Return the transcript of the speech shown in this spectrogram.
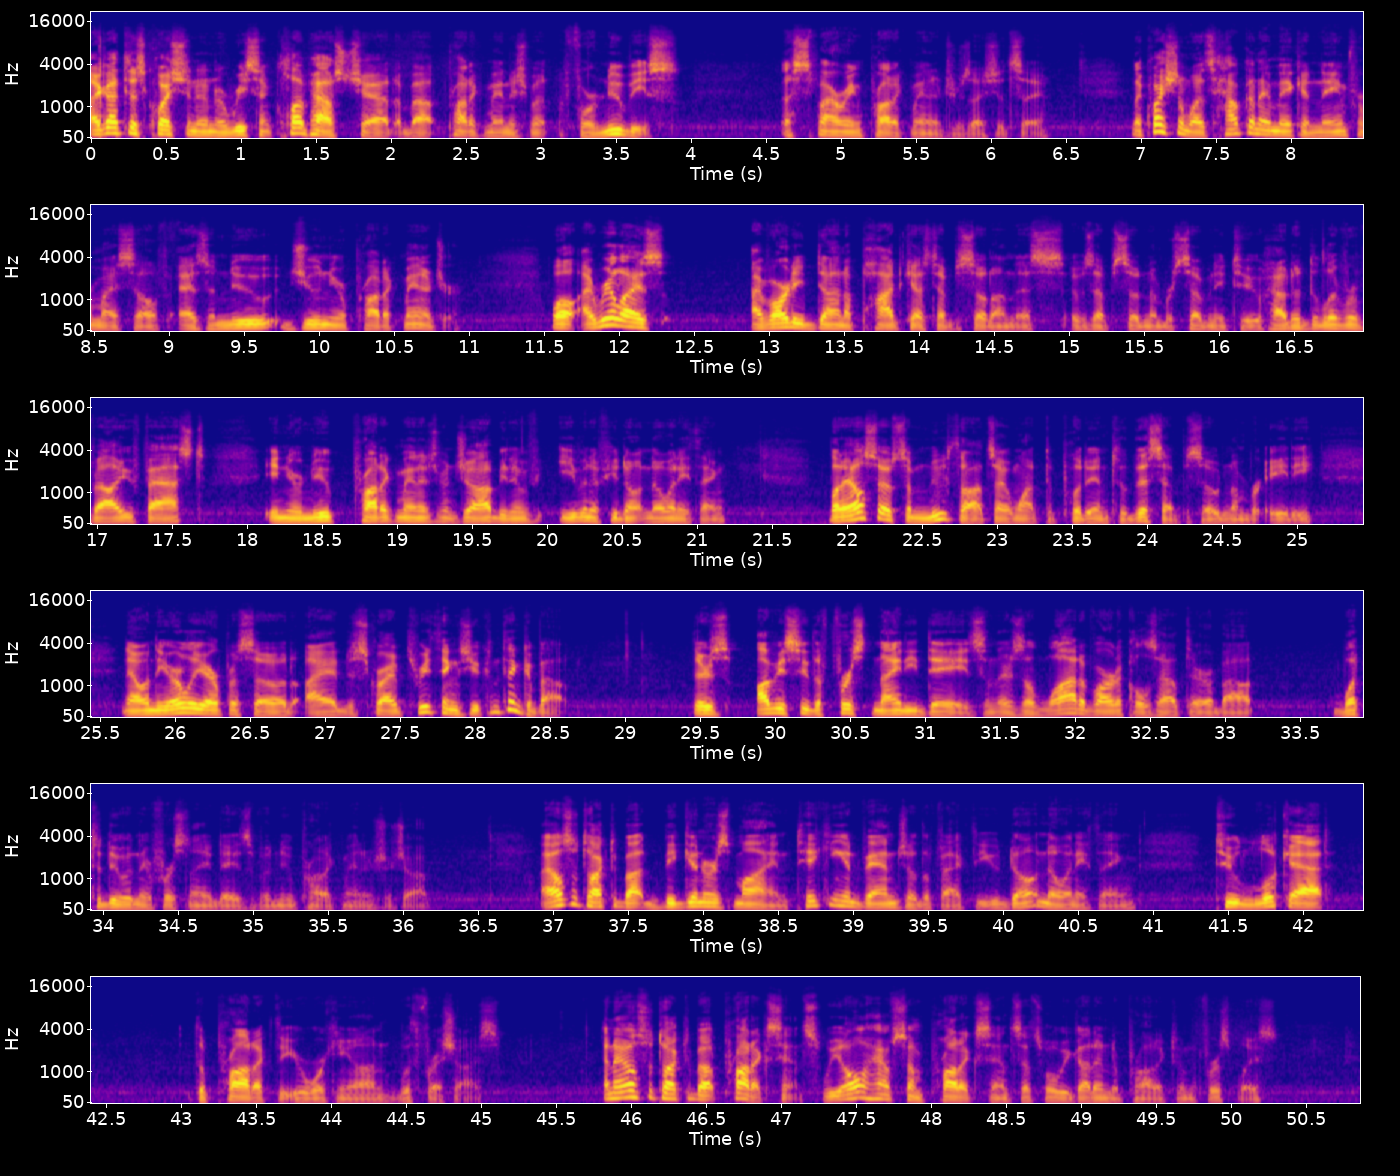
I got this question in a recent Clubhouse chat about product management for newbies, aspiring product managers, I should say. The question was, how can I make a name for myself as a new junior product manager? Well, I realize I've already done a podcast episode on this. It was episode number 72 How to Deliver Value Fast in Your New Product Management Job, even if, even if you don't know anything. But I also have some new thoughts I want to put into this episode, number 80. Now, in the earlier episode, I had described three things you can think about there's obviously the first 90 days, and there's a lot of articles out there about what to do in their first 90 days of a new product manager job. I also talked about beginner's mind, taking advantage of the fact that you don't know anything to look at the product that you're working on with fresh eyes. And I also talked about product sense. We all have some product sense. That's why we got into product in the first place.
